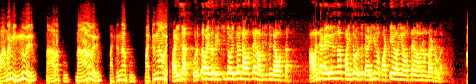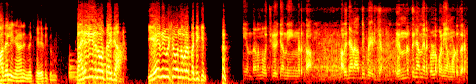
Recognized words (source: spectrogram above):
പണം ഇന്ന് വരും നാളെ പോവും. നാളെ വരും മറ്റന്നാ പോവും. മറ്റന്നാ വരും. പൈസ കൊടുത്ത പൈസ തിരിച്ചു ചോദിച്ചതിന്റെ അവസ്ഥയാണ് അഭിജിത്തിന്റെ അവസ്ഥ. അവന്റെ കയ്യിലിരുന്ന പൈസ കൊടുത്ത് കടിക്കുന്ന പട്ടിയെ വാങ്ങിയ അവസ്ഥയാണ് അവനുണ്ടായിട്ടുള്ളത് അതിൽ ഞാൻ ഇന്ന് ഖേദിക്കുന്നു. കരുതിയിരുന്ന തൈജ? ഏത് നിമിഷവും നമ്മളെ പറ്റിക്കും. നീ എന്താണെന്ന് വെച്ച് കഴിഞ്ഞാൽ നീ ഇങ്ങോട്ട് താ. അത് ഞാൻ ആദ്യം പേടിക്കാം എന്നിട്ട് ഞാൻ നിനക്കുള്ള പണി അങ്ങോട്ട് തരാം.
